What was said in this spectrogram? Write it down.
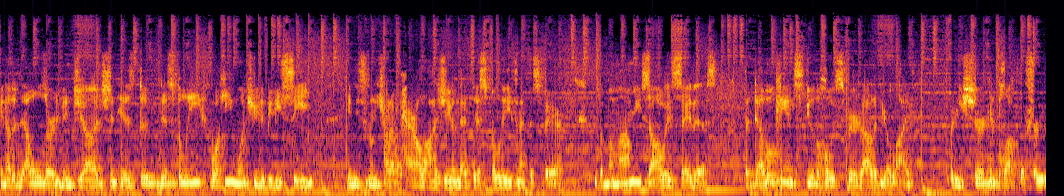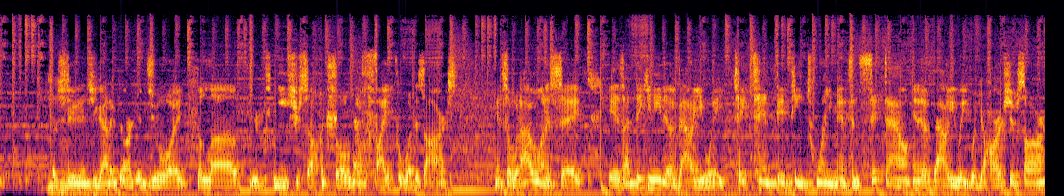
You know, the devil's already been judged in his d- disbelief. Well, he wants you to be deceived, and he's going to try to paralyze you in that disbelief and that despair. But my mom used to always say this the devil can't steal the Holy Spirit out of your life, but he sure can pluck the fruit. So, mm-hmm. students, you got to guard your joy, the love, your peace, your self control. We got to fight for what is ours. And so, what I want to say is, I think you need to evaluate. Take 10, 15, 20 minutes and sit down and evaluate what your hardships are.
